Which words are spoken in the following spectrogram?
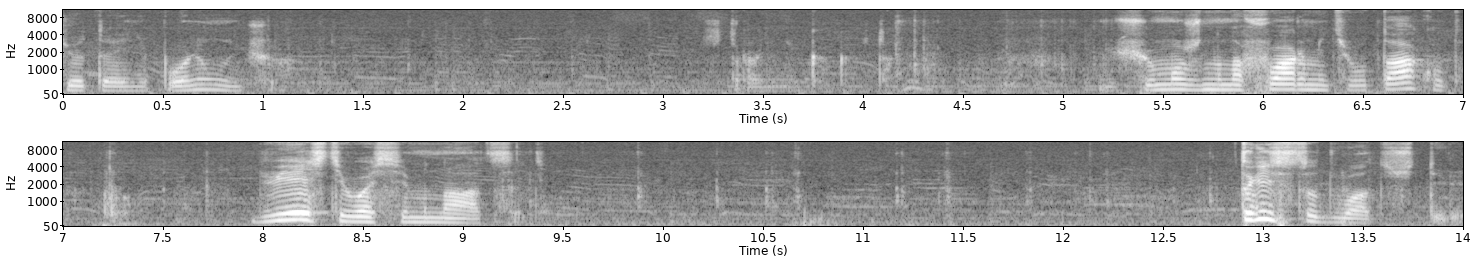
Что-то я не понял ничего. Странненько как-то. Еще можно нафармить вот так вот. 218. 324.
